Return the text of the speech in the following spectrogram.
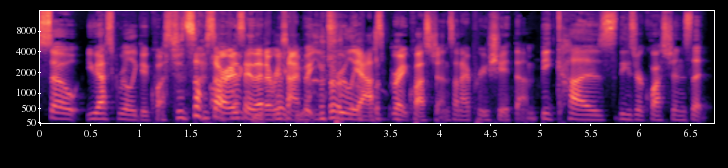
So you ask really good questions. So I'm oh, sorry I thank say you. that every time, you. but you truly ask great questions and I appreciate them because these are questions that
